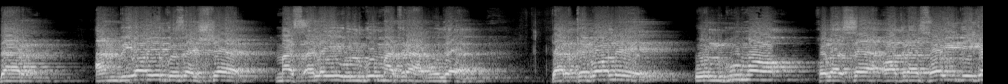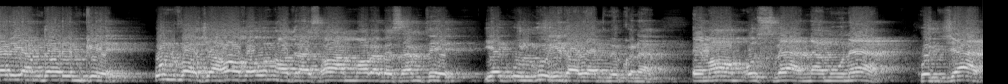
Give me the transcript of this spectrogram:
در انبیای گذشته مسئله الگو مطرح بوده. در قبال الگو ما خلاصه آدرس های دیگری هم داریم که اون واجه ها و اون آدرس ها هم ما را به سمت یک الگو هدایت می‌کنه. امام اصوه نمونه حجت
